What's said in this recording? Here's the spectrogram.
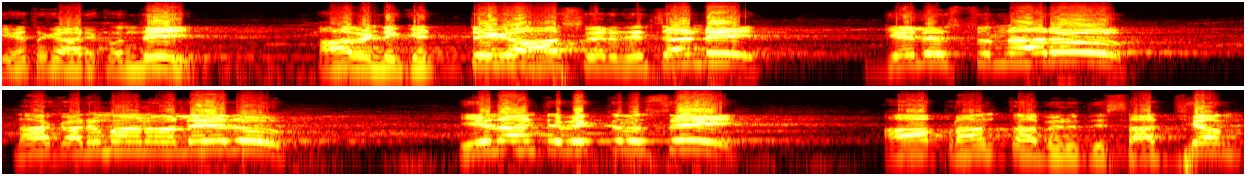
గీత గారికి ఉంది. ఆవిడ్ని గట్టిగా ఆశీర్వదించండి. గెలుస్తున్నారు. నాకు అనుమానం లేదు. ఇలాంటి వ్యక్తులు వస్తే ఆ ప్రాంత అభివృద్ధి సాధ్యం.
